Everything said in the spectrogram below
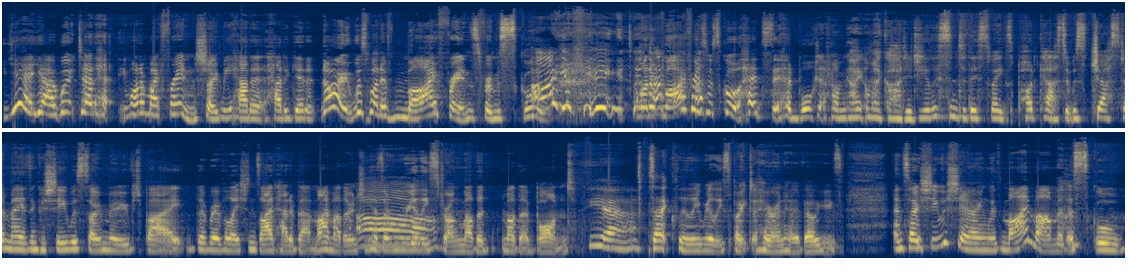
yeah, yeah, I worked out. How, one of my friends showed me how to how to get it. No, it was one of my friends from school. Are you kidding? one of my friends from school had had walked up. I'm going, oh my god, did you listen to this week's podcast? It was just amazing because she was so moved by the revelations I'd had about my mother, and she has a really ah. strong mother mother bond. yeah. So that clearly really spoke to her and her values. And so she was sharing with my mum at a school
